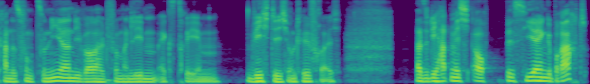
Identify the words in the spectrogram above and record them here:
kann das funktionieren, die war halt für mein Leben extrem wichtig und hilfreich. Also die hat mich auch bis hierhin gebracht,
